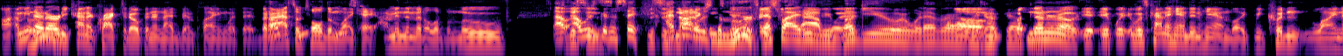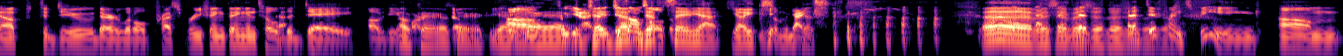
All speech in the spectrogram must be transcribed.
Uh, I mean, I'd already kind of cracked it open and I'd been playing with it, but I Oh, also told them like, hey, I'm in the middle of a move. I, I was is- gonna say This is I thought it was the move. That's why I didn't even bug you or whatever. Um, like, okay, but okay. no, no, no. It, it, it was kind of hand in hand. Like we couldn't line up to do their little press briefing thing until the day of the Okay, embargo. okay, So, yeah, um, yeah, yeah. so yeah, it- Jeff, Jeff saying, yeah, yikes, yikes. Uh, that- difference being um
